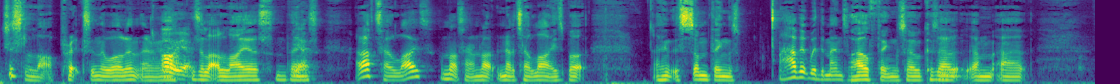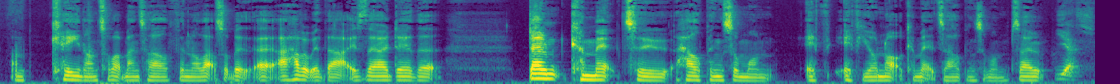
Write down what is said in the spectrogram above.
just a lot of pricks in the world, isn't there? really? Oh, yeah. There's a lot of liars and things. Yeah. And I've told lies. I'm not saying I'm not never tell lies, but I think there's some things. I have it with the mental health thing, so because Mm. I'm uh, I'm keen on talking about mental health and all that sort of bit. Uh, I have it with that is the idea that don't commit to helping someone if if you're not committed to helping someone. So Yes.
